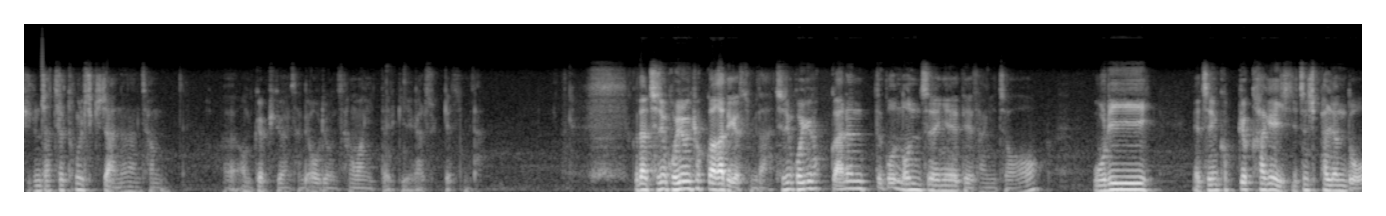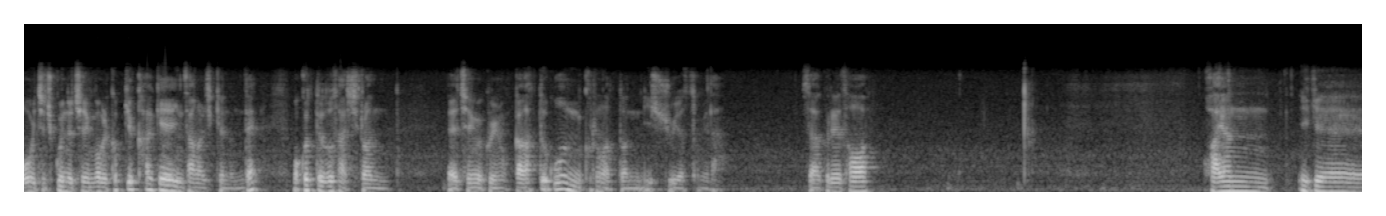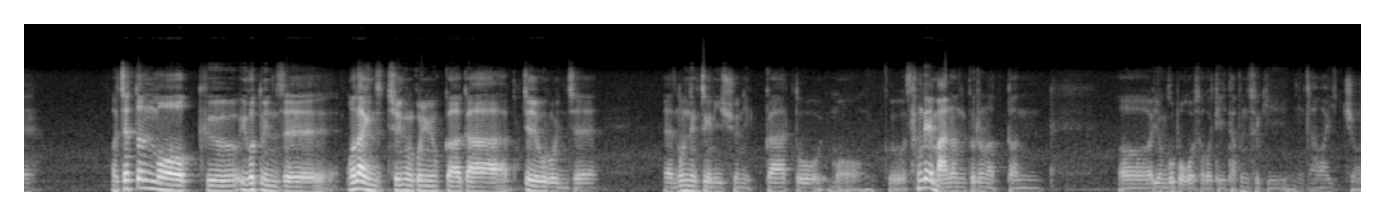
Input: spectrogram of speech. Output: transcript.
기준 자체를 통일시키지 않는 한참 어, 엄격히 비교하는 상당히 어려운 상황이 있다 이렇게 얘기할 수 있겠습니다. 그 다음 지금 고용 효과가 되겠습니다. 지금 고용 효과는 뜨거운 논쟁의 대상이죠. 우리 지금 급격하게 2018년도 2019년도 재임금을 급격하게 인상을 시켰는데 뭐 그때도 사실은 재임금 고용 효과가 뜨거운 그런 어떤 이슈였습니다. 자 그래서 과연 이게 어쨌든 뭐 그 이것도 이제 워낙 이제 저임금 고용 효과가 국제적으로 이제 논쟁적인 이슈니까 또 뭐 그 상당히 많은 그런 어떤 어 연구 보고서고 데이터 분석이 나와 있죠.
